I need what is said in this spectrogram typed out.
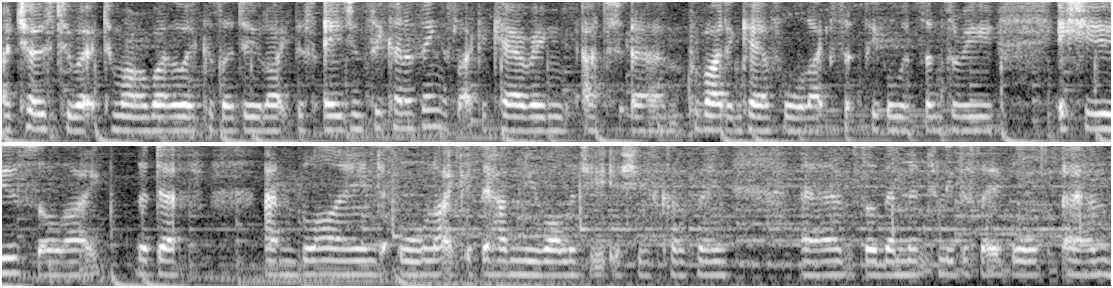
I chose to work tomorrow by the way because I do like this agency kind of thing. It's like a caring at um, providing care for like people with sensory issues or like the deaf and blind or like if they have neurology issues kind of thing um, so they're mentally disabled um,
